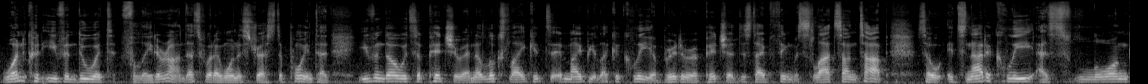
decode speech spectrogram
one could even do it for later on. That's what I want to stress the point that even though it's a pitcher and it looks like it, it might be like a kli, a brit or a pitcher, this type of thing with slots on top. So it's not a kli as long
